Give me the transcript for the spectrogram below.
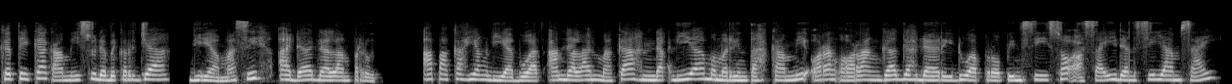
Ketika kami sudah bekerja, dia masih ada dalam perut. Apakah yang dia buat andalan maka hendak dia memerintah kami orang-orang gagah dari dua provinsi Soasai dan Siamsai?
